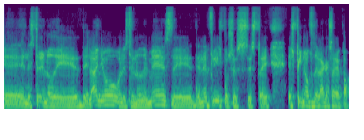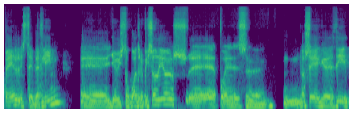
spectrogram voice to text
eh, el estreno de, del año el estreno del mes de, de Netflix, pues es este spin-off de La Casa de Papel, este Berlín. Eh, yo he visto cuatro episodios, eh, pues no sé qué decir.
